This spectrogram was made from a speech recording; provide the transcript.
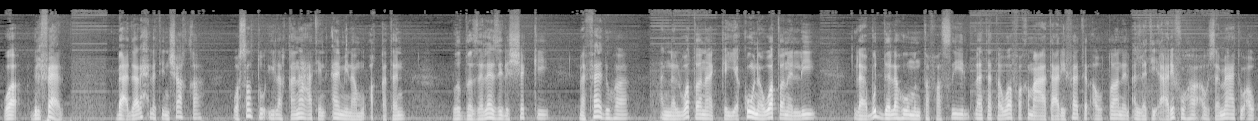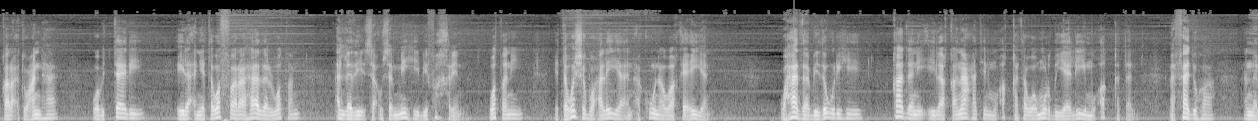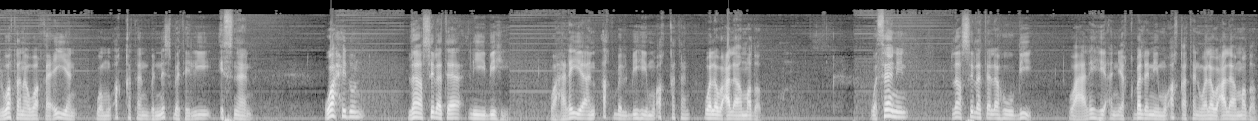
وبالفعل بعد رحلة شاقة وصلت إلى قناعة آمنة مؤقتا ضد زلازل الشك مفادها أن الوطن كي يكون وطنا لي لا بد له من تفاصيل لا تتوافق مع تعريفات الأوطان التي أعرفها أو سمعت أو قرأت عنها وبالتالي إلى أن يتوفر هذا الوطن الذي سأسميه بفخر وطني يتوجب علي أن أكون واقعيا. وهذا بدوره قادني إلى قناعة مؤقتة ومرضيه لي مؤقتا. مفادها أن الوطن واقعيا ومؤقتا بالنسبة لي اثنان. واحد لا صلة لي به وعلي أن أقبل به مؤقتا ولو على مضض. وثان لا صلة له بي وعليه أن يقبلني مؤقتا ولو على مضض.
